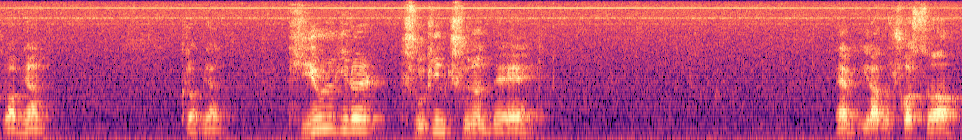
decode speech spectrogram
그러면 그러면 기울기를 주긴 주는데 m이라고 주었어.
